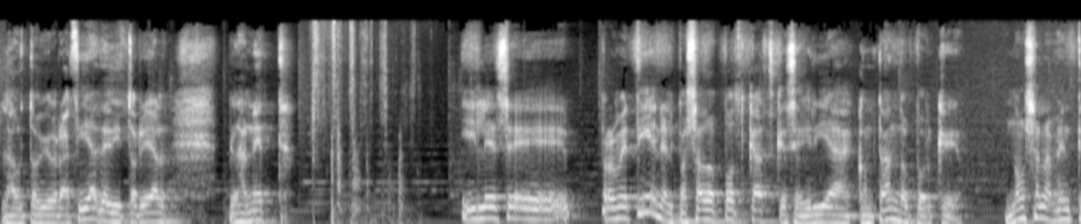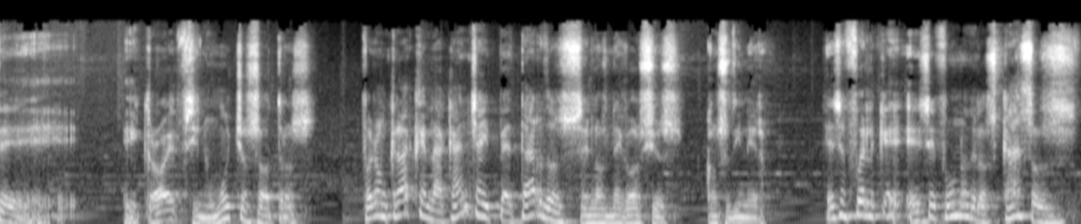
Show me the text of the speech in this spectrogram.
la autobiografía de editorial Planeta. Y les eh, prometí en el pasado podcast que seguiría contando porque no solamente eh, Cruyff, sino muchos otros, fueron crack en la cancha y petardos en los negocios con su dinero. Ese fue, ese fue uno de los casos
